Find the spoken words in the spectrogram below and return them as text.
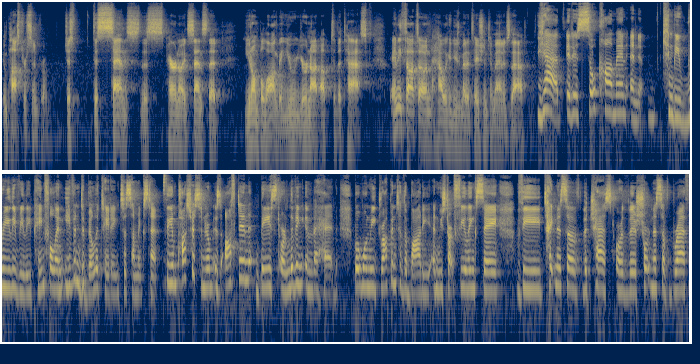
imposter syndrome. Just this sense, this paranoid sense that you don't belong, that you you're not up to the task. Any thoughts on how we could use meditation to manage that? Yeah, it is so common and can be really, really painful and even debilitating to some extent. The imposter syndrome is often based or living in the head. But when we drop into the body and we start feeling, say, the tightness of the chest or the shortness of breath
